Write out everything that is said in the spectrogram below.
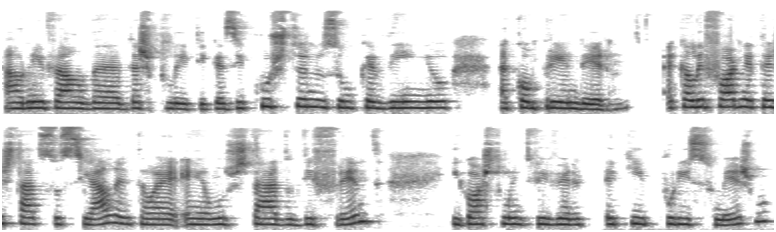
ao nível da, das políticas e custa-nos um bocadinho a compreender. A Califórnia tem Estado social, então é, é, um Estado diferente e gosto muito de viver aqui por isso mesmo,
